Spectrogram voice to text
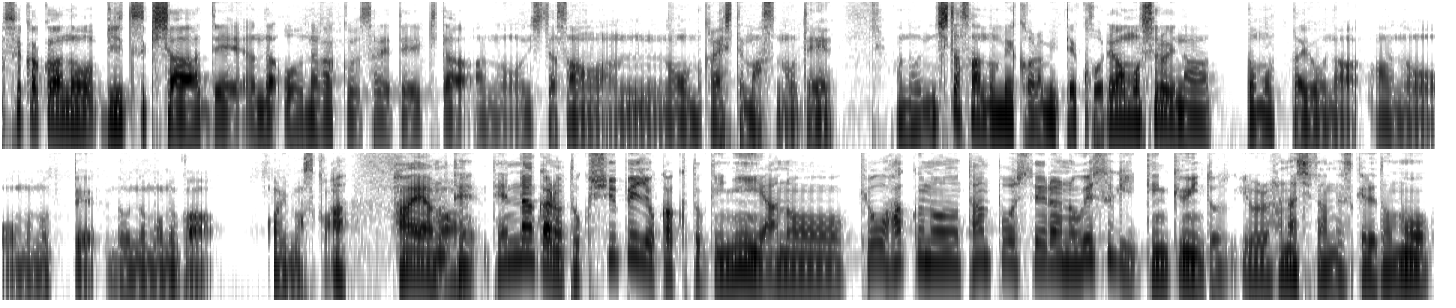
せっかくあの美術記者でなを長くされてきたあの西田さんのお迎えしてますので、あの西田さんの目から見て、これは面白いなと思ったようなあのものって、どんなものがありますか？あ、はい。あの、はいて展覧会の特集ページを書くときに、あの、脅迫の担当しているあの、上杉研究員といろいろ話してたんですけれども、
